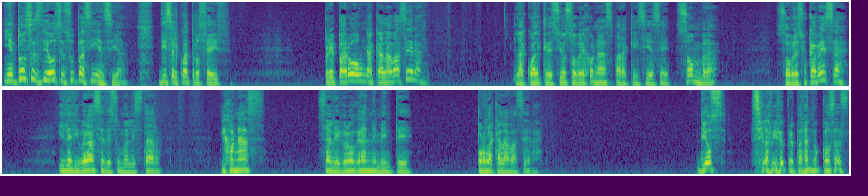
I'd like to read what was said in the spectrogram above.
Y entonces Dios, en su paciencia, dice el 4.6, preparó una calabacera, la cual creció sobre Jonás para que hiciese sombra sobre su cabeza y le librase de su malestar. Y Jonás se alegró grandemente por la calabacera. Dios se la vive preparando cosas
